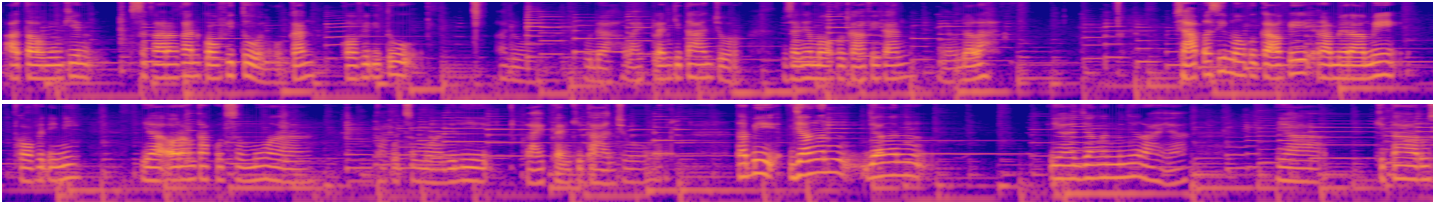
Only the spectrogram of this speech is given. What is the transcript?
atau mungkin sekarang kan covid tuh, kan? Covid itu, aduh, udah life plan kita hancur. Misalnya mau ke kafe kan, ya udahlah. Siapa sih mau ke kafe rame-rame covid ini? Ya orang takut semua, takut semua. Jadi life plan kita hancur. Tapi jangan jangan ya jangan menyerah ya ya kita harus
